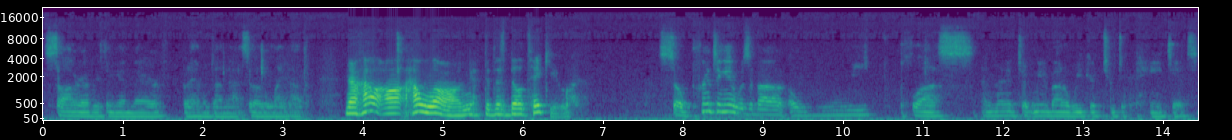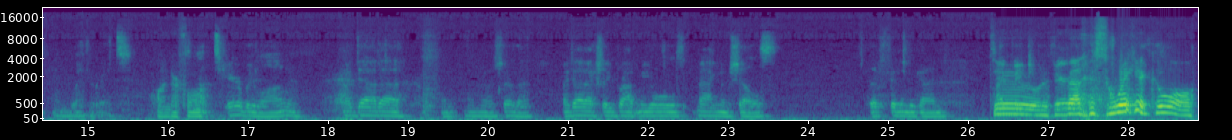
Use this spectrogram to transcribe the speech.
solder everything in there, but I haven't done that, so it'll light up. Now, how uh, how long did this build take you? So printing it was about a plus, and then it took me about a week or two to paint it and weather it. It's Wonderful. not terribly long. My dad, uh, I'm, I'm going to show that. My dad actually brought me old Magnum shells that fit in the gun. I made people Dude, that is wicked cool.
